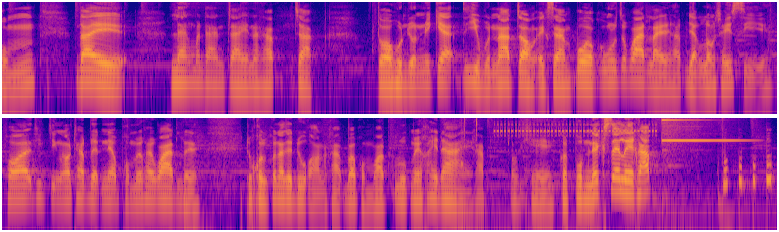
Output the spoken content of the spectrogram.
ผมได้แรงบันดาลใจนะครับ จาก ตัวหุ่นยนต์มิแกะที่อยู่บนหน้าจอ example ก็ไม่รู้จะวาดอะไรนะครับ อยากลองใช้สี เพราะว่าจริงๆเอาแท็บเล็ตเนี่ยผมไม่ค่อยวาดเลย ทุกคนก็น่าจะดูออกนะครับ ว่าผมวาดรูปไม่ค่อยได้ครับ โอเค กดปุ่ม next ได้เลยครับปุ๊บปุ๊บปุ๊บปุ๊บ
